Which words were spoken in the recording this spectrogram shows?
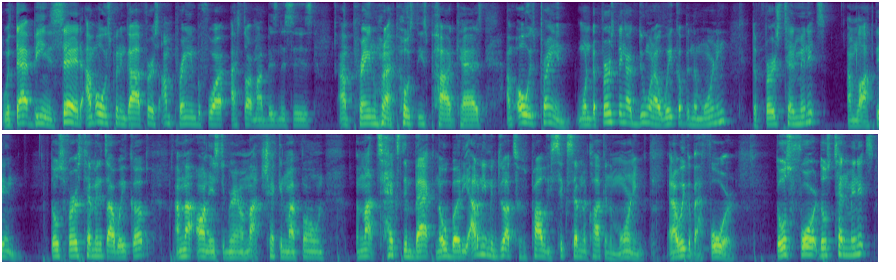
with that being said, I'm always putting God first. I'm praying before I start my businesses. I'm praying when I post these podcasts. I'm always praying. When the first thing I do when I wake up in the morning, the first 10 minutes, I'm locked in. Those first 10 minutes I wake up, I'm not on Instagram. I'm not checking my phone. I'm not texting back nobody. I don't even do that till probably 6, 7 o'clock in the morning. And I wake up at 4. Those four, those 10 minutes,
